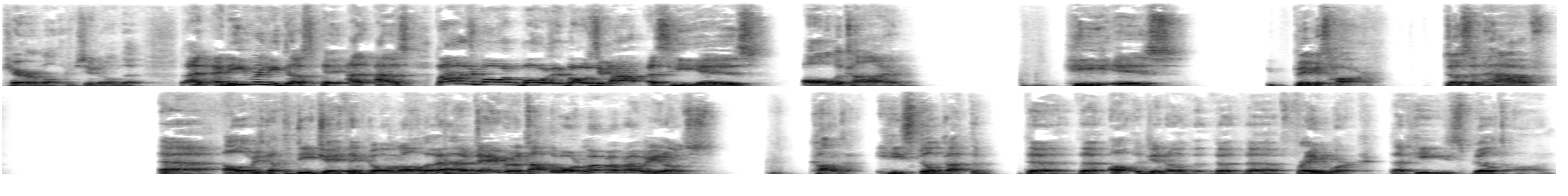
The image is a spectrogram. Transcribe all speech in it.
care of others. You know, the and, and he really does as as as he is all the time. He is big as heart. Doesn't have uh, although he's got the DJ thing going on, uh, David on top of the world, blah, blah, blah, you know, he's still got the the the uh, you know the, the the framework that he's built on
